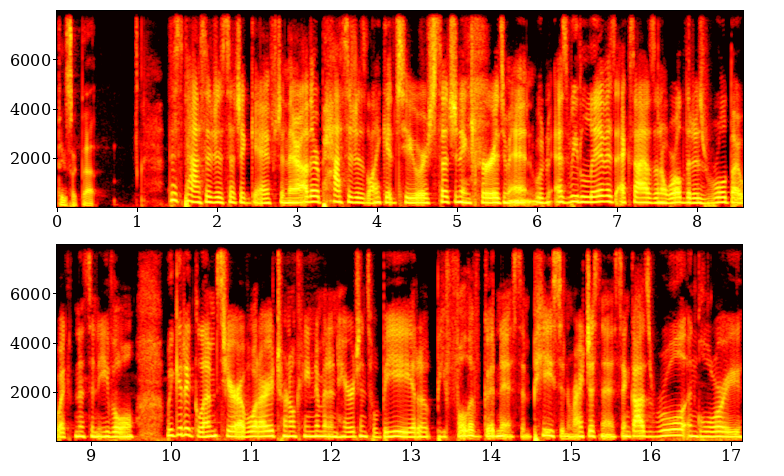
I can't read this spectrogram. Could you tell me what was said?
things like that. This passage is such a gift, and there are other passages like it too, or such an encouragement. As we live as exiles in a world that is ruled by wickedness and evil, we get a glimpse here of what our eternal kingdom and inheritance will be. It'll be full of goodness and peace and righteousness, and God's rule and glory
